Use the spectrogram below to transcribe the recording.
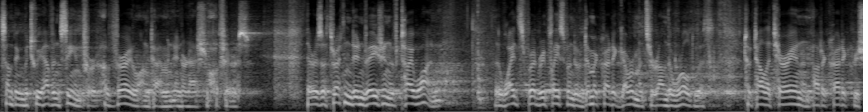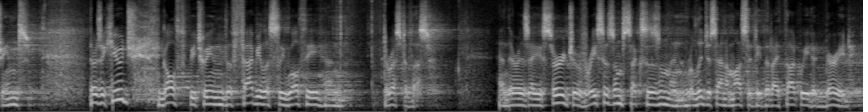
something which we haven't seen for a very long time in international affairs. There is a threatened invasion of Taiwan the widespread replacement of democratic governments around the world with totalitarian and autocratic regimes. There's a huge gulf between the fabulously wealthy and the rest of us. And there is a surge of racism, sexism, and religious animosity that I thought we had buried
